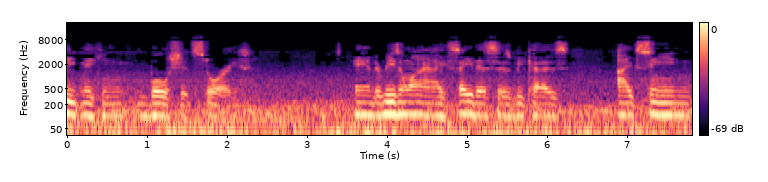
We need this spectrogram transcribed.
keep making bullshit stories. And the reason why I say this is because I've seen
